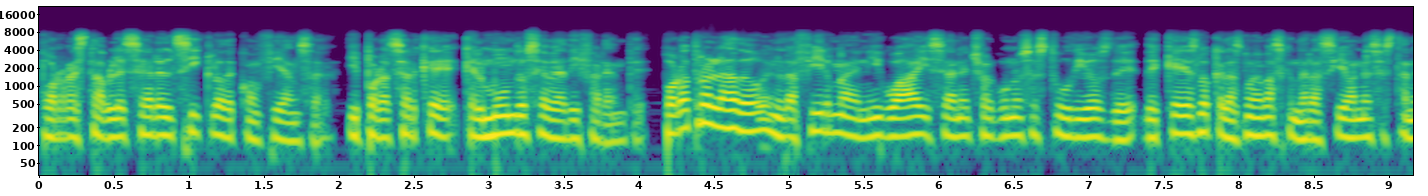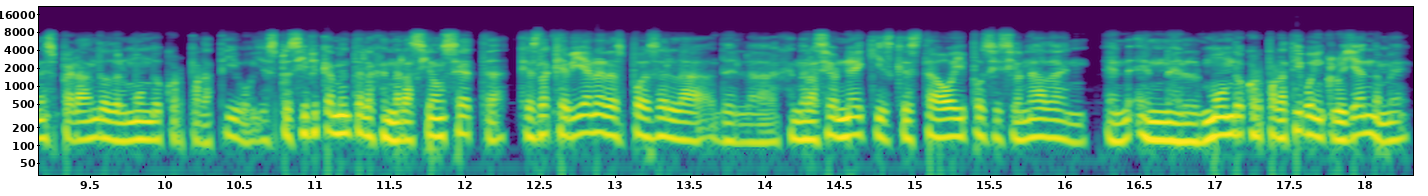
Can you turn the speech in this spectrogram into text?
por restablecer el ciclo de confianza y por hacer que, que, el mundo se vea diferente. Por otro lado, en la firma, en EY, se han hecho algunos estudios de, de, qué es lo que las nuevas generaciones están esperando del mundo corporativo y específicamente la generación Z, que es la que viene después de la, de la generación X, que está hoy posicionada en, en, en el mundo corporativo, incluyéndome.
